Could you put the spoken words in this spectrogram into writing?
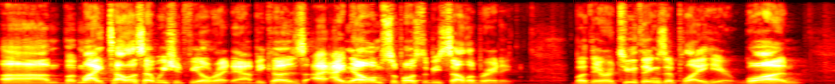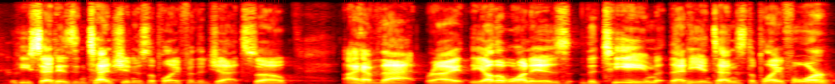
Um, but Mike, tell us how we should feel right now because I, I know I'm supposed to be celebrating, but there are two things at play here. One, he said his intention is to play for the Jets, so I have that right. The other one is the team that he intends to play for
